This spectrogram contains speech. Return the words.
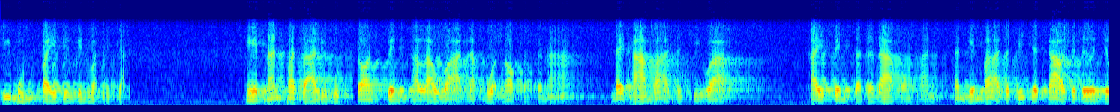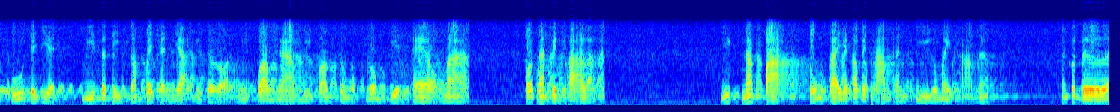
ที่หมุนไปจึงเป็นวัฏจักร เหตุนั้นภาษาลิบุตรตอนเป็นฆราวาสนักบวชนอกศาสนา ได้ถามพระอัจฉริว่า ครเป็นศาสดาของท่าน ท่านเห็นพระอัศชิจะก้าวจะเดินจะคูจะเหยียด มีสติสัมปชัญญะอยู่ตลอด มีความงามมีความสงบร่มเย็นแผ่ออกมา เพราะท่านเป็นพระอรหันต์นี่นักปราชญ์สงสัยจะเข้าไปถามทันทีก็ไม่ถามนะท่านก็เดิน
